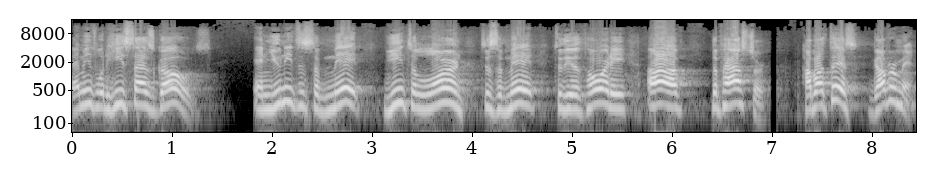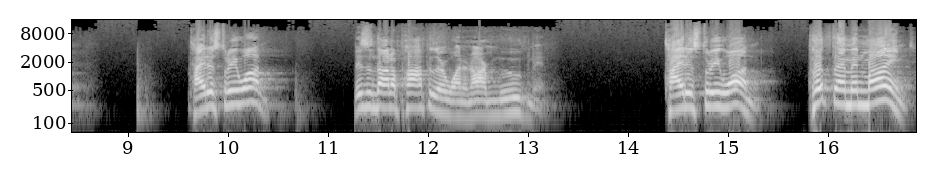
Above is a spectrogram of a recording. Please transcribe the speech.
That means what he says goes. And you need to submit, you need to learn to submit to the authority of the pastor. How about this? Government. Titus 3:1. This is not a popular one in our movement. Titus 3:1. Put them in mind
